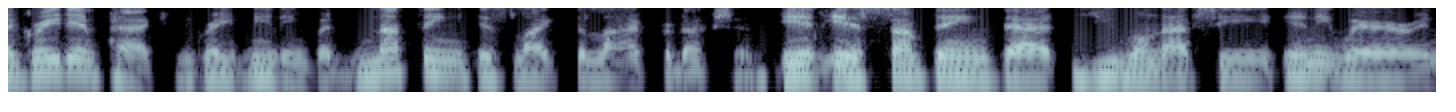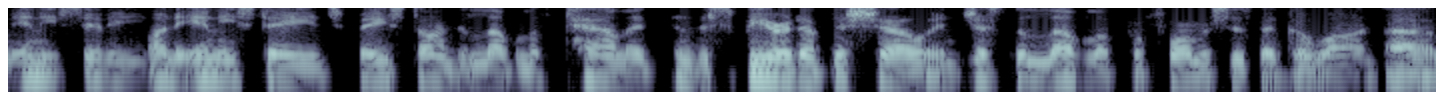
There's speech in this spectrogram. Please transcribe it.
a great impact and great meaning, but nothing is like the live production. It is something that you will not see anywhere in any city on any stage based on the level of talent and the spirit of the show and just the level of performances that go on uh,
